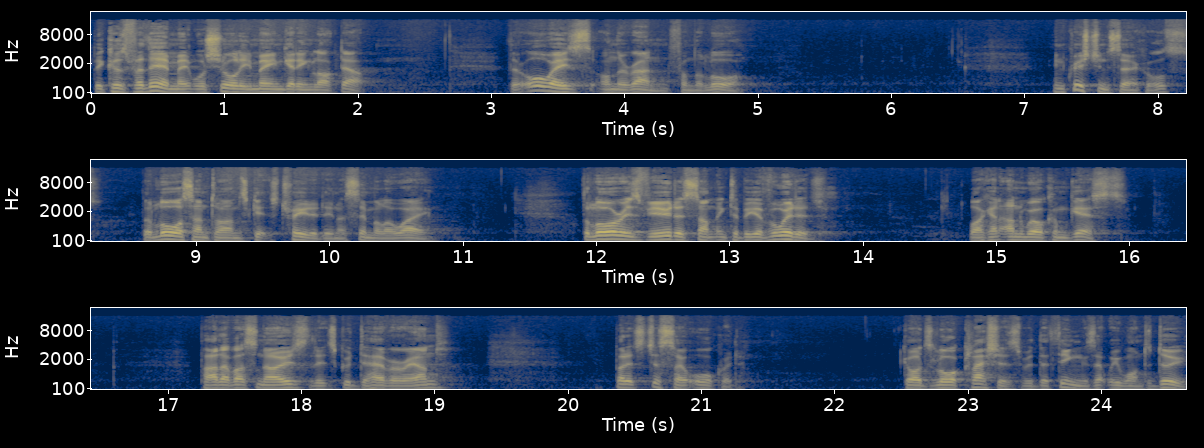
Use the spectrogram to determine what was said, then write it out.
Because for them, it will surely mean getting locked up. They're always on the run from the law. In Christian circles, the law sometimes gets treated in a similar way. The law is viewed as something to be avoided, like an unwelcome guest. Part of us knows that it's good to have around, but it's just so awkward. God's law clashes with the things that we want to do.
